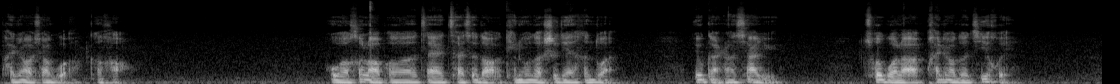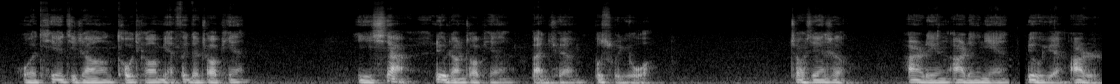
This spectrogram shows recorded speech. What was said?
拍照效果更好。我和老婆在彩色岛停留的时间很短，又赶上下雨，错过了拍照的机会。我贴几张头条免费的照片，以下六张照片版权不属于我。赵先生，二零二零年六月二日。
